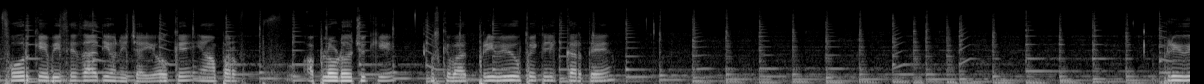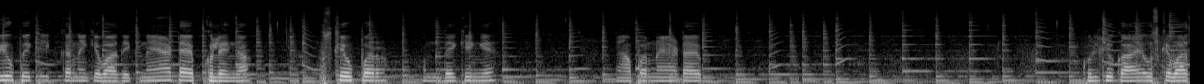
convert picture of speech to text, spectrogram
फोर के बी से ज़्यादा होनी चाहिए। ओके यहाँ पर अपलोड हो चुकी है। उसके बाद प्रीव्यू पे क्लिक करते हैं। प्रीव्यू पे क्लिक करने के बाद एक नया टैब खुलेगा। उसके ऊपर हम देखेंगे। यहाँ पर नया टैब खुल चुका है। उसके बाद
